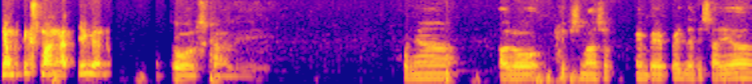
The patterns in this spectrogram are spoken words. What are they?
Yang penting semangatnya enggak. Betul sekali. Pokoknya kalau tips masuk MPP dari saya,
